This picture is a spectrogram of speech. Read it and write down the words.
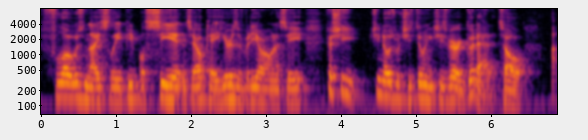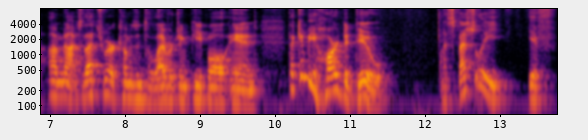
flows nicely. People see it and say, "Okay, here's a video I want to see," because she she knows what she's doing. She's very good at it. So I'm not. So that's where it comes into leveraging people and that can be hard to do, especially if,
